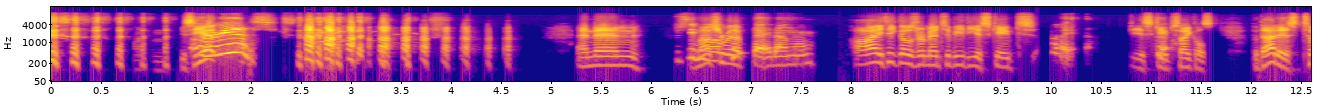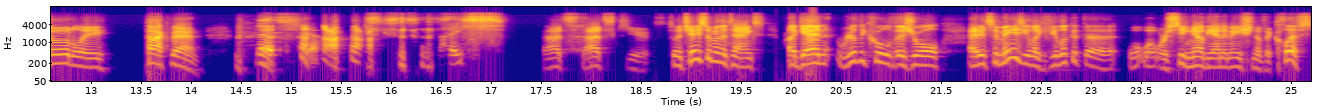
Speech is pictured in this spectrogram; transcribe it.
Um, you see oh, there he it? is. and then There's I'm not sure where guy down there. I think those are meant to be the escaped Oh, yeah. the escape cycles. But that is totally Pac-Man. Yes. Nice. That's that's cute. So they chase him in the tanks again. Really cool visual, and it's amazing. Like if you look at the what what we're seeing now, the animation of the cliffs,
